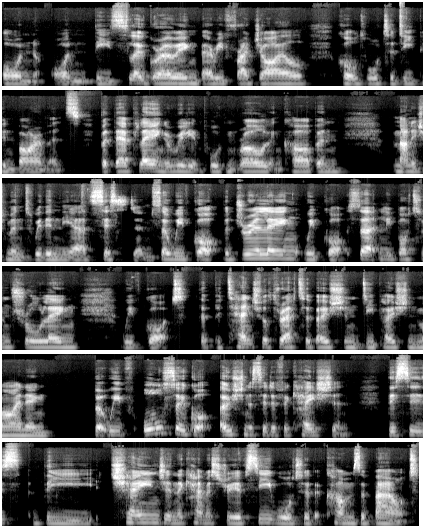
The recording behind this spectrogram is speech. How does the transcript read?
on on these slow growing, very fragile cold water deep environments. But they're playing a really important role in carbon management within the Earth system. So we've got the drilling, we've got certainly bottom trawling, we've got the potential threat of ocean, deep ocean mining, but we've also got ocean acidification. This is the change in the chemistry of seawater that comes about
